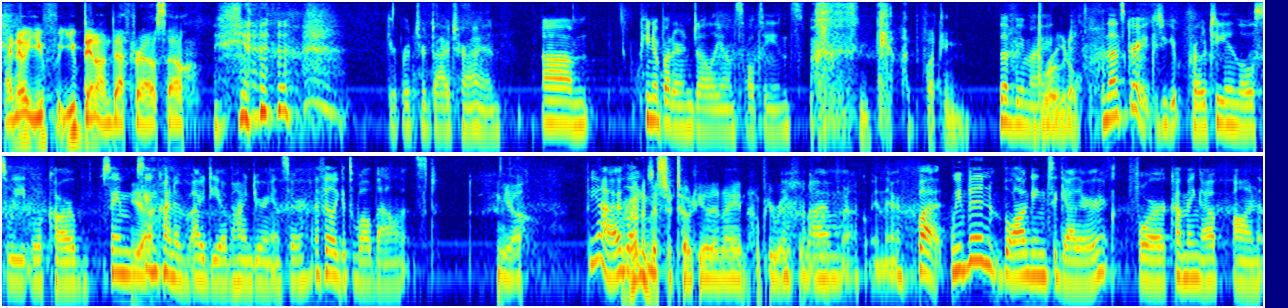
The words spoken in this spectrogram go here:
I know you've you've been on death row, so Get rich or die trying. Um, peanut butter and jelly on saltines. God, fucking That'd be my brutal. And that's great because you get protein, a little sweet, a little carb. Same Yeah. same kind of idea behind your answer. I feel like it's well balanced. Yeah, But yeah, I've we're going to Mr. Tokyo tonight. And hope you're ready for that. I'm not going there. But we've been blogging together for coming up on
